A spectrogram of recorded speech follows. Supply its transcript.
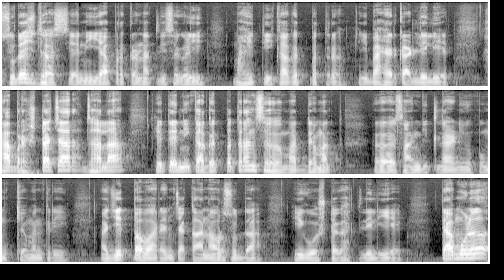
सुरेश धस यांनी या प्रकरणातली सगळी माहिती कागदपत्र ही बाहेर काढलेली आहेत. हा भ्रष्टाचार झाला हे त्यांनी कागदपत्रांसह माध्यमात सांगितलं आणि उपमुख्यमंत्री अजित पवार यांच्या कानावरसुद्धा ही गोष्ट घातलेली आहे. त्यामुळं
